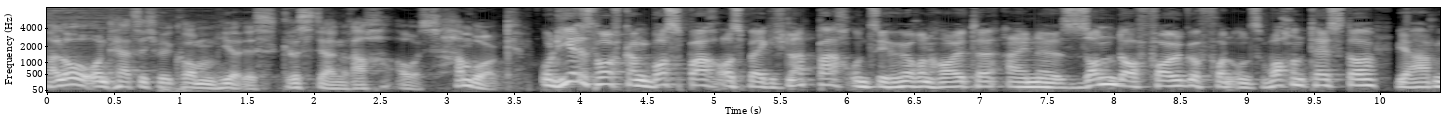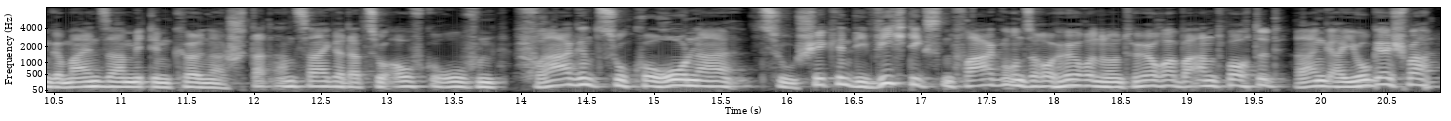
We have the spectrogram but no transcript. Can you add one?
Hallo und herzlich willkommen. Hier ist Christian Rach aus Hamburg. Und hier ist Wolfgang Bosbach aus Bergisch Gladbach und Sie hören heute eine Sonderfolge von uns Wochentester. Wir haben gemeinsam mit dem Kölner Stadtanzeiger dazu aufgerufen, Fragen zu Corona zu schicken. Die wichtigsten Fragen unserer Hörerinnen und Hörer beantwortet Ranga Yogeshwar.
